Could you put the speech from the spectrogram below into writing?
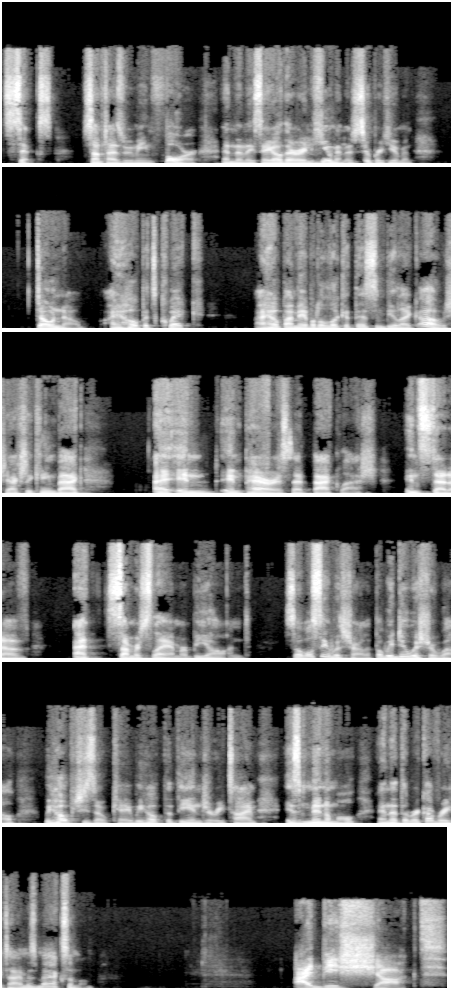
six. Sometimes we mean four. And then they say oh they're mm-hmm. inhuman. They're superhuman. Don't know. I hope it's quick I hope I'm able to look at this and be like, oh, she actually came back uh, in in Paris at Backlash instead of at SummerSlam or beyond. So we'll see with Charlotte, but we do wish her well. We hope she's okay. We hope that the injury time is minimal and that the recovery time is maximum. I'd be shocked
